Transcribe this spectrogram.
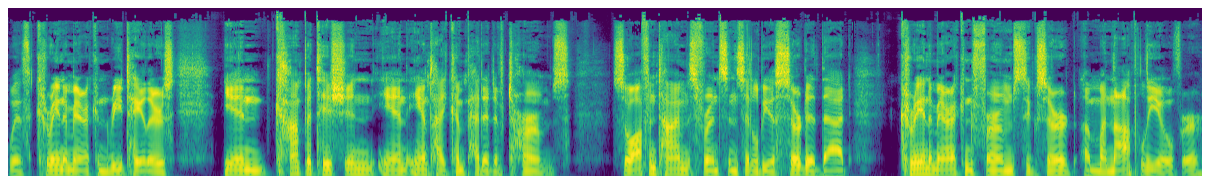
with Korean American retailers in competition and anti competitive terms. So, oftentimes, for instance, it'll be asserted that Korean American firms exert a monopoly over,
